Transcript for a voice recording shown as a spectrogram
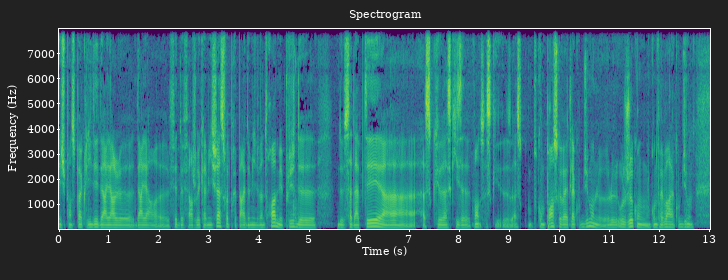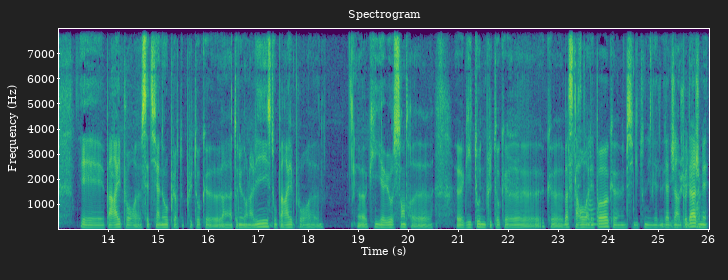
Et je pense pas que l'idée derrière, le, derrière le fait de faire jouer Kamisha soit de préparer 2023, mais plus de, de s'adapter à, à ce que à ce qu'ils pensent, à ce qu'on pense que va être la Coupe du Monde, le, le- au jeu qu'on qu'on devrait voir à la Coupe du Monde. Et pareil pour euh, Setiano plutôt, que Antonio dans la liste, ou pareil pour euh, euh, qui a eu au centre euh, euh, Guitoun plutôt que, que Bastaro à l'époque, euh, même si Guitoun il, a- il a déjà un peu d'âge, mais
